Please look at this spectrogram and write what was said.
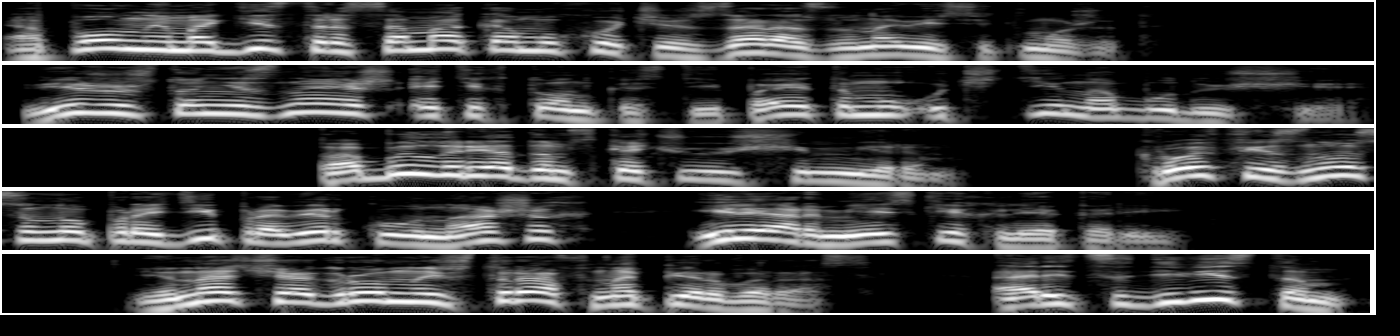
А полный магистр сама кому хочешь заразу навесить может. Вижу, что не знаешь этих тонкостей, поэтому учти на будущее. Побыл рядом с кочующим миром. Кровь из носа, но пройди проверку у наших или армейских лекарей. Иначе огромный штраф на первый раз — а рецидивистам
